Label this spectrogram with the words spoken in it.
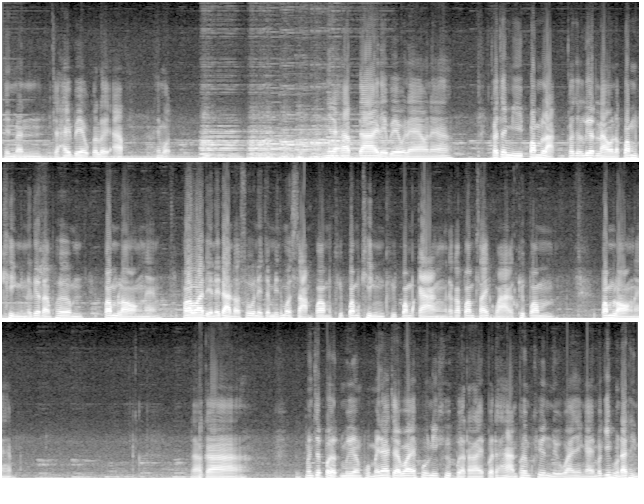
เห็นมันจะให้เวลก็เลย up ให้หมด นี่นะครับได้เลเวลแล้วนะ ก็จะมีป้อมหลักก็จะเลือดเราแล้วป้อม king เลือดเราเพิ่มป้อมรองนะเพราะว่าเดี๋ยวในด่านต่อสู้เนี่ยจะมีทั้งหมด3ป้อมคือป้อม king คือป้อมกลางแล้วก็ป้อมซ้ายขวาก็คือป้อมป้อมรองนะครับ แล้วก็มันจะเปิดเมืองผมไม่แน่ใจว่าไอ้พวกนี้คือเปิดอะไรเปิดทหารเพิ่มขึ้นหรือว่ายังไงเมื่อกี้ผมได้ถึง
